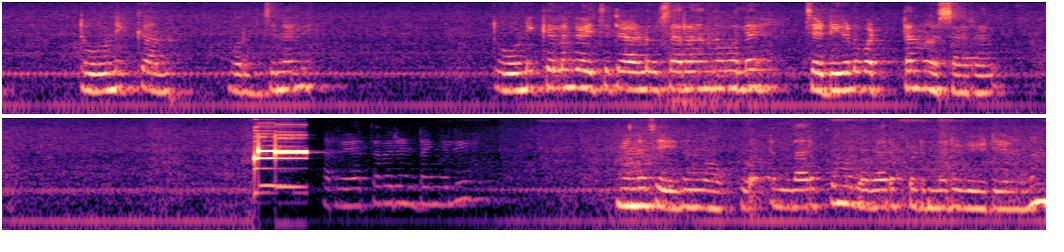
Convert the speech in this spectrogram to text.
ടോണിക്കാണ് ഒറിജിനൽ. ടോണിക്കെല്ലാം കഴിച്ചിട്ട് ആൾ ഉഷാറാകുന്ന പോലെ ചെടികൾ പെട്ടെന്ന് ഉഷാറാകും. അറിയാത്തവരുണ്ടെങ്കിൽ ഇങ്ങനെ ചെയ്ത് നോക്കുക. എല്ലാവർക്കും ഉപകാരപ്പെടുന്നൊരു വീഡിയോ ആണ്.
